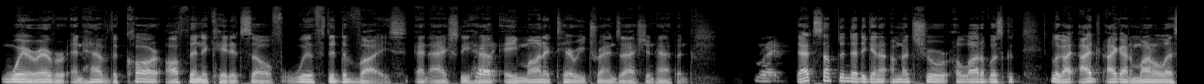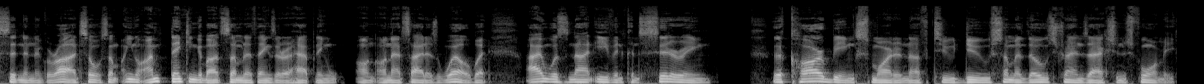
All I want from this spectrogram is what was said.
wherever, and have the car authenticate itself with the device and actually have right. a monetary transaction happen. Right. That's something that again I'm not sure a lot of us could look. I, I I, got a Model S sitting in the garage, so some you know I'm thinking about some of the things that are happening on on that side as well. But I was not even considering the car being smart enough to do some of those transactions for me.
